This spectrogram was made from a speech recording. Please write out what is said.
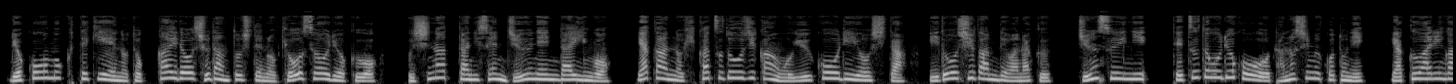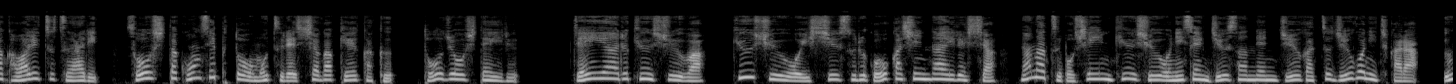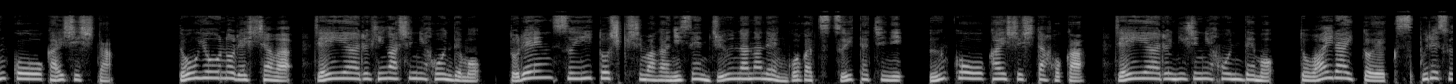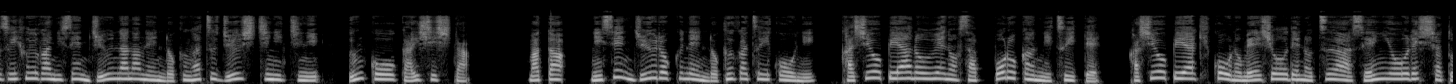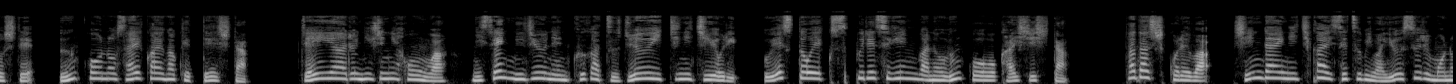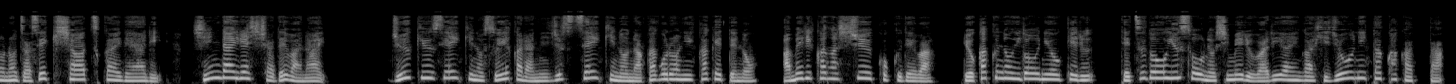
旅行目的への特海道手段としての競争力を失った2010年代以後、夜間の非活動時間を有効利用した移動手段ではなく、純粋に鉄道旅行を楽しむことに役割が変わりつつあり、そうしたコンセプトを持つ列車が計画、登場している。JR 九州は九州を一周する豪華寝台列車、ななつ星 in 九州を2013年10月15日から運行を開始した。同様の列車は JR 東日本でもトランスイート四季島が2017年5月1日に運行を開始したほか、JR 西日本でもトワイライトエクスプレス瑞風が2017年6月17日に運行を開始した。また、2016年6月以降にカシオペアの上の札幌間についてカシオペア機構の名称でのツアー専用列車として運行の再開が決定した。JR 西日本は2020年9月11日よりウエストエクスプレス銀河の運行を開始した。ただしこれは寝台に近い設備は有するものの座席車扱いであり、寝台列車ではない。19世紀の末から20世紀の中頃にかけてのアメリカ合衆国では旅客の移動における鉄道輸送の占める割合が非常に高かった。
